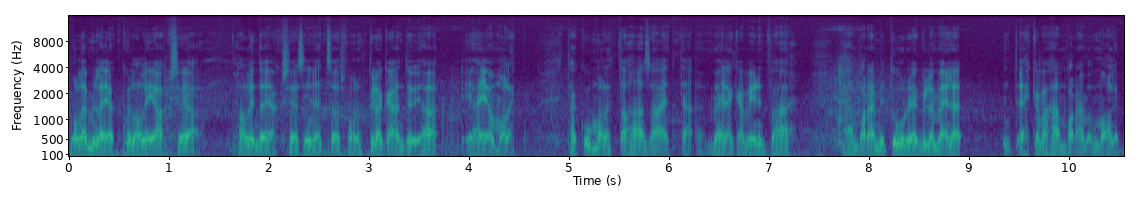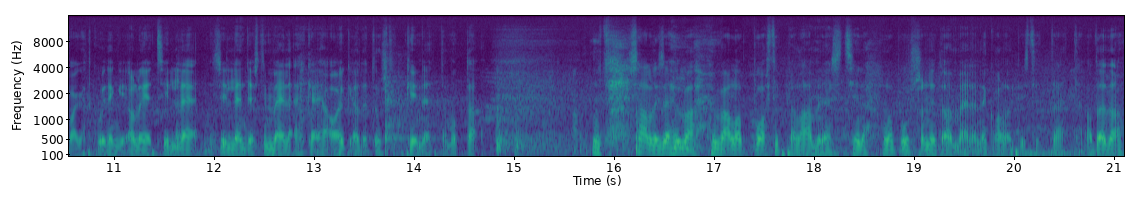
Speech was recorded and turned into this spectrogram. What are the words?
molemmilla joukkueilla oli jaksoja, hallintajaksoja siinä, että se olisi voinut kyllä kääntyä ihan, ihan jommalle tai kummalle tahansa, että meillä kävi nyt vähän, vähän parempi tuuri ja kyllä meillä nyt ehkä vähän paremmat maalipaikat kuitenkin oli, että silleen, silleen tietysti meillä ehkä ihan oikeutetustikin, että, mutta, mutta salli se hyvä, hyvä loppuasti pelaaminen sitten siinä lopussa, niin toi meille ne kolme pistettä, että otetaan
